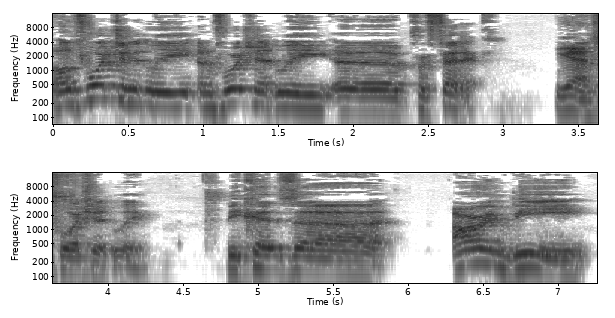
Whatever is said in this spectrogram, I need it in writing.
Unfortunately, unfortunately, uh, prophetic. Yes. unfortunately, because uh, R and B,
